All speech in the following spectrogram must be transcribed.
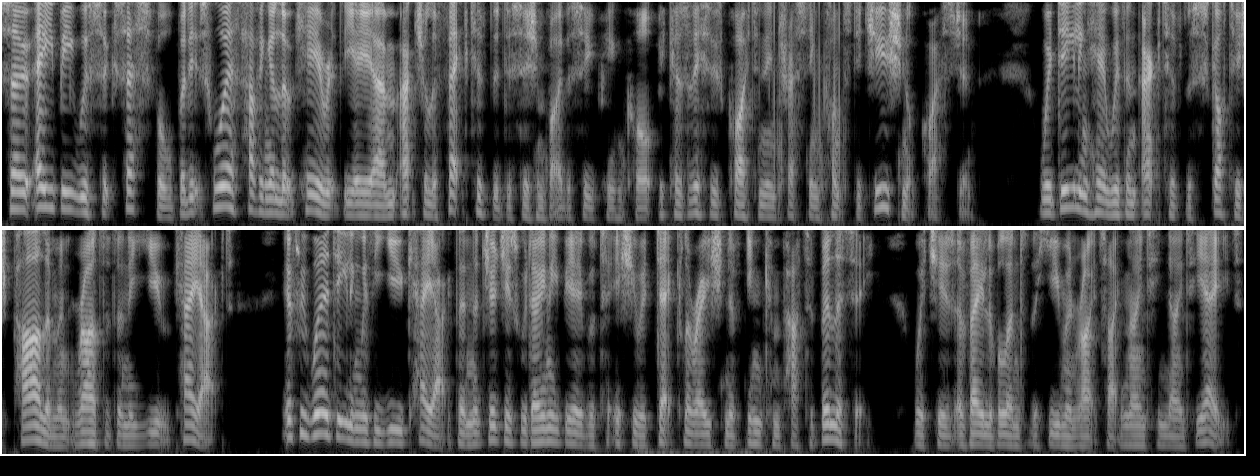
So AB was successful, but it's worth having a look here at the um, actual effect of the decision by the Supreme Court because this is quite an interesting constitutional question. We're dealing here with an act of the Scottish Parliament rather than a UK act. If we were dealing with a UK act, then the judges would only be able to issue a declaration of incompatibility, which is available under the Human Rights Act 1998.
